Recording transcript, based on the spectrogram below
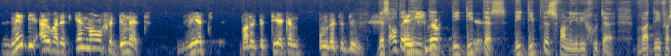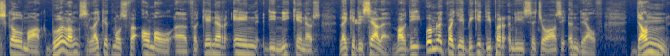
net die ou wat dit eenmaal gedoen het, weet wat dit beteken om dit te doen. Dis altyd die, so, die die dieptes, die dieptes van hierdie goede wat die verskil maak. Bolangs lyk dit mos vir almal, uh vir kenner en die nie kenners, lyk dit dieselfde, maar die oomblik wat jy bietjie dieper in die situasie indelf, dan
